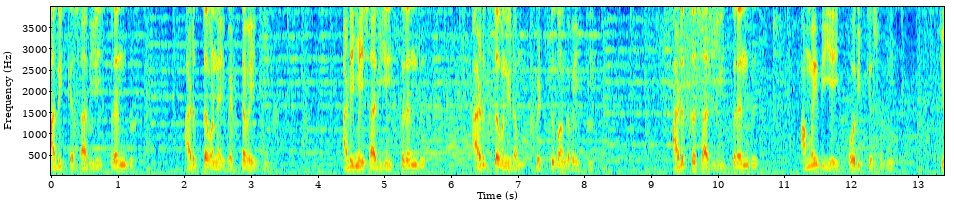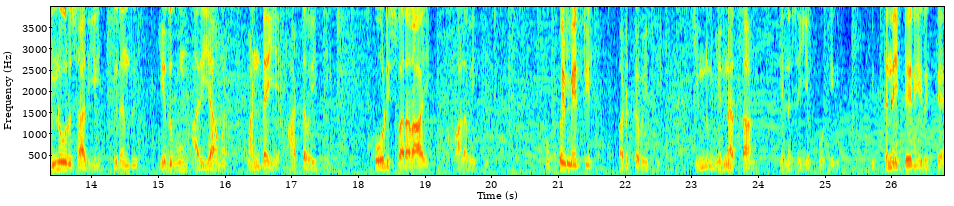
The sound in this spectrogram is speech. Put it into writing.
ஆதிக்க சாதியில் பிறந்து அடுத்தவனை வெட்ட வைத்தேன். அடிமை சாதியில் பிறந்து அடுத்தவனிடம் வெட்டு வாங்க வைத்தேன். அடுத்த சாதியில் பிறந்து அமைதியை போதிக்க சொன்னேன் இன்னொரு சாதியில் பிறந்து எதுவும் அறியாமல் மண்டையை ஆட்ட வைத்தேன். கோடீஸ்வரராய் வாழ வைத்தேன். குப்பை மேட்டில் படுக்க வைத்தேன். இன்னும் என்னத்தான் என்ன செய்யப் போகிறேன்? இத்தனை பேர் இருக்க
